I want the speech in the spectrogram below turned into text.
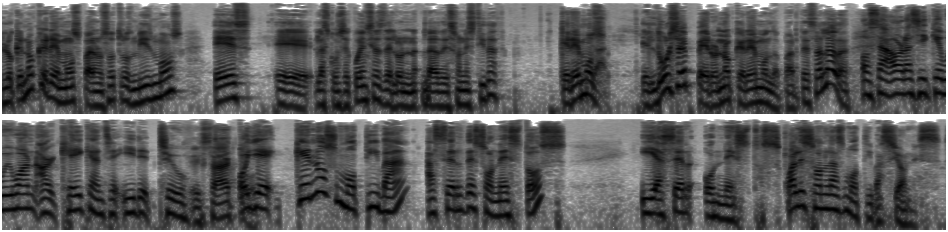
Lo que no queremos para nosotros mismos es eh, las consecuencias de lo- la deshonestidad. Queremos el dulce, pero no queremos la parte salada. O sea, ahora sí que we want our cake and to eat it too. Exacto. Oye, ¿qué nos motiva a ser deshonestos y a ser honestos? ¿Cuáles son las motivaciones?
